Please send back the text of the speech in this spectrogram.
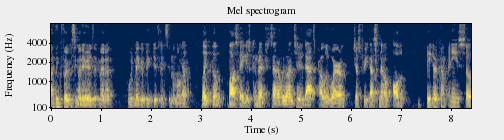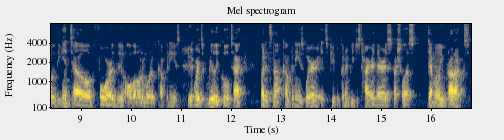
I think focusing on areas that matter would make a big difference in the long Yeah. run. Like the Las Vegas Convention Center we went to, that's probably where, just for you guys to know, all the bigger companies, so the Intel, the Ford, the, all the automotive companies, Yeah. where it's really cool tech, but it's not companies where it's people going to be just hired there as specialists demoing products.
